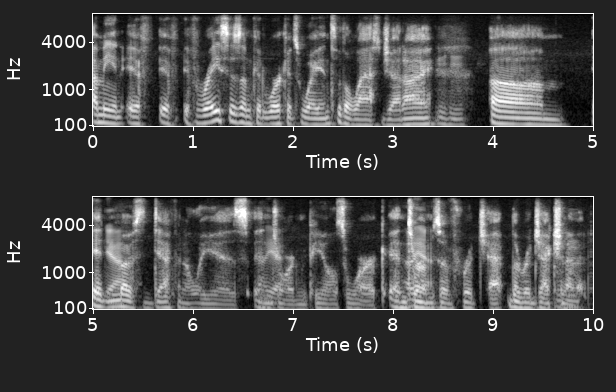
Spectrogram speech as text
I mean, if if if racism could work its way into the Last Jedi, mm-hmm. um, it yeah. most definitely is in oh, yeah. Jordan Peele's work in oh, terms yeah. of reject the rejection mm-hmm. of it.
